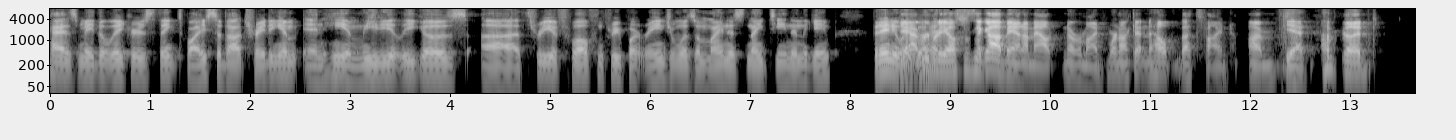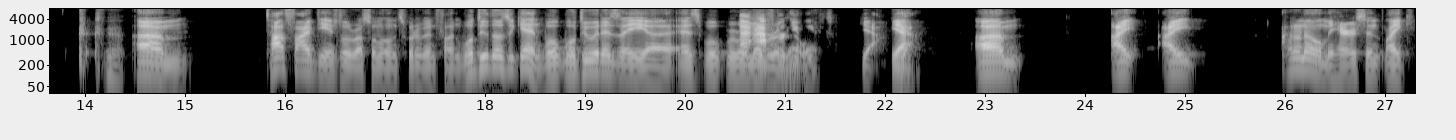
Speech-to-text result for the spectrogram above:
has made the Lakers think twice about trading him, and he immediately goes uh three of twelve from three point range and was a minus nineteen in the game. But anyway, yeah, everybody ahead. else was like, "Oh man, I'm out. Never mind. We're not getting help. That's fine. I'm Yeah. I'm good." Um, top five D'Angelo Russell moments would have been fun. We'll do those again. We'll we'll do it as a uh, as we'll, we'll remember after him that Yeah, Yeah. Um, I I I don't know, Harrison. Like,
